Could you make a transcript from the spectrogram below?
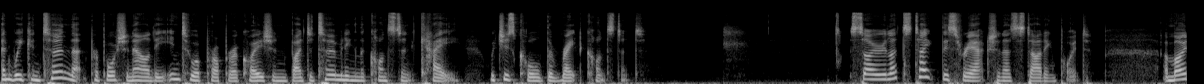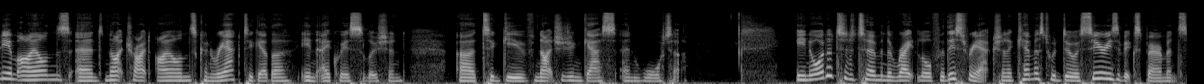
And we can turn that proportionality into a proper equation by determining the constant k, which is called the rate constant. So let's take this reaction as a starting point. Ammonium ions and nitrite ions can react together in aqueous solution uh, to give nitrogen gas and water. In order to determine the rate law for this reaction, a chemist would do a series of experiments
